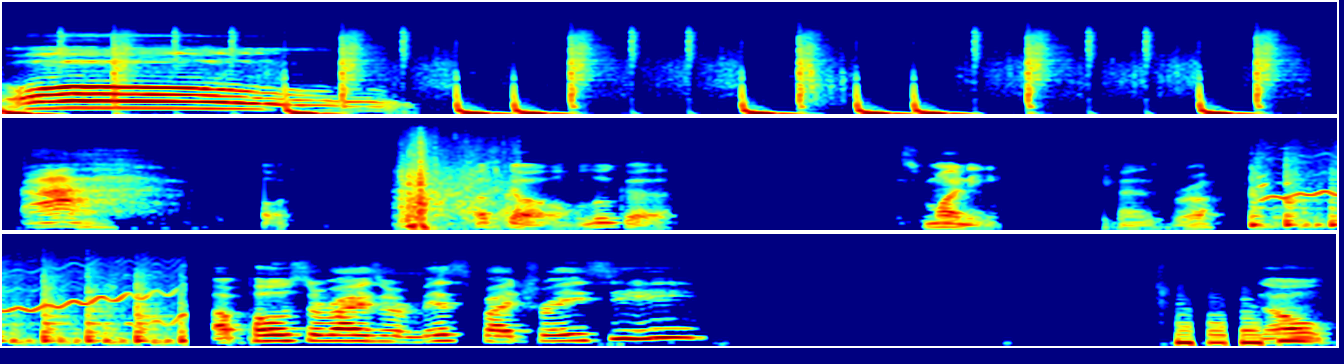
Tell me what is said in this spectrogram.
Oh! Let's go, Luka. It's money. Defense, bro. A posterizer missed by Tracy? No.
